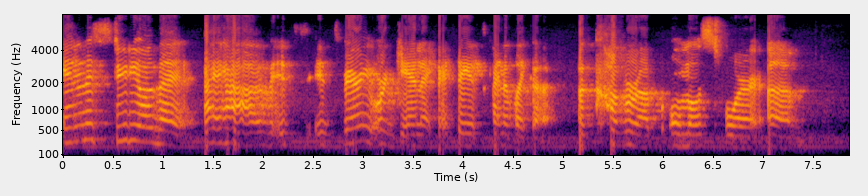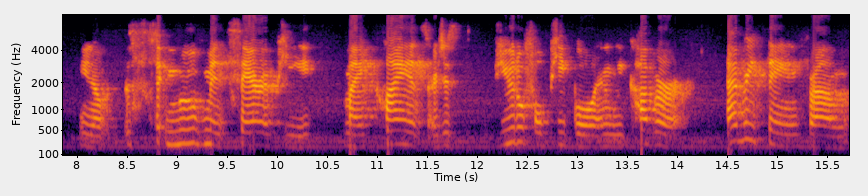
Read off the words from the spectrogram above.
in the studio that I have, it's it's very organic. I say it's kind of like a, a cover up almost for um, you know movement therapy. My clients are just beautiful people, and we cover everything from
